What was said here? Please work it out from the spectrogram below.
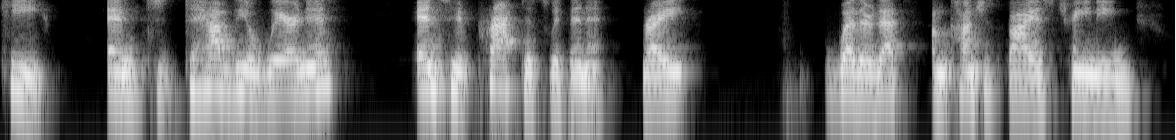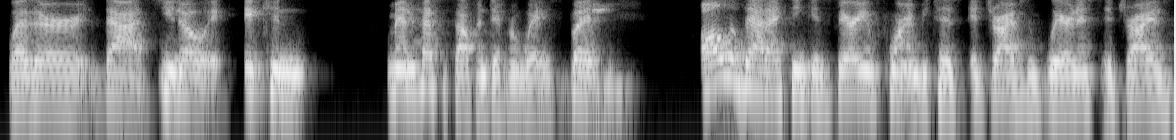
key, and to, to have the awareness and to practice within it. Right? whether that's unconscious bias training, whether that's, you know, it, it can manifest itself in different ways. But mm-hmm. all of that I think is very important because it drives awareness, it drives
